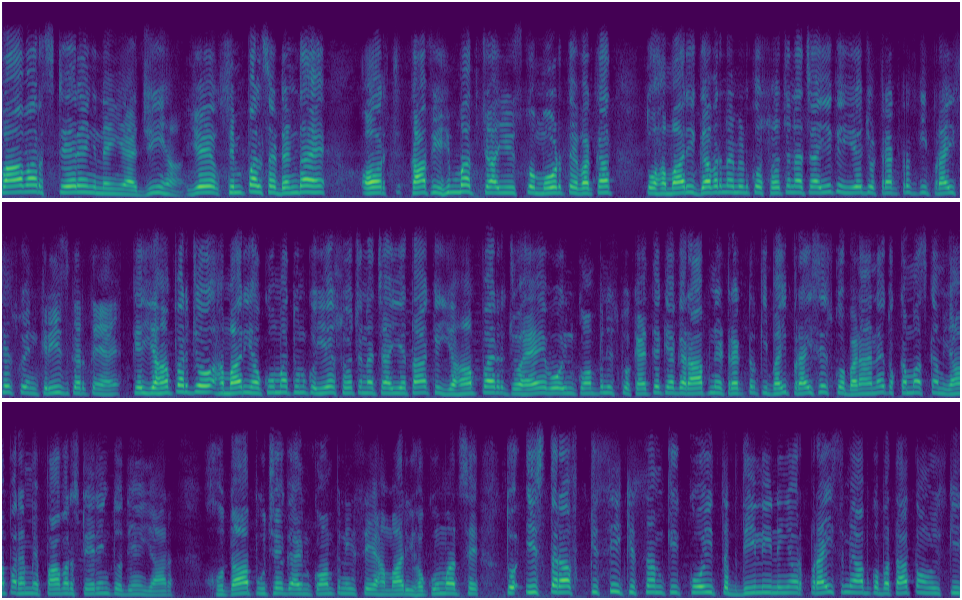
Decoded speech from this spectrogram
पावर स्टेयरिंग नहीं है। जी हाँ ये सिंपल सा डंडा है और काफ़ी हिम्मत चाहिए इसको मोड़ते वक्त। तो हमारी गवर्नमेंट को सोचना चाहिए कि ये जो ट्रैक्टर की प्राइसेस को इंक्रीज करते हैं, कि यहाँ पर जो हमारी हुकूमत, उनको ये सोचना चाहिए था कि यहाँ पर जो है वो इन कंपनीज़ को कहते कि अगर आपने ट्रैक्टर की भाई प्राइसेस को बढ़ाना है तो कम अज़ कम यहाँ पर हमें पावर स्टेयरिंग तो दें यार। खुदा पूछेगा इन कंपनी से, हमारी हुकूमत से। तो इस तरफ़ किसी किस्म की कोई तब्दीली नहीं है, और प्राइस में आपको बताता हूँ, इसकी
